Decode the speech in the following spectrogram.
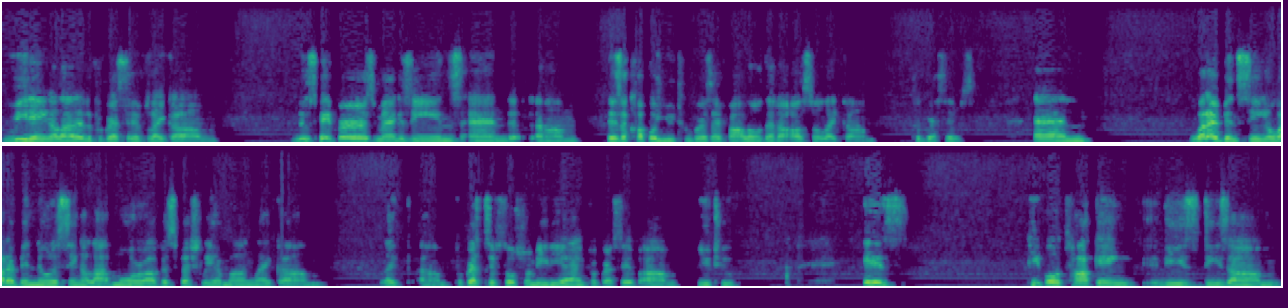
reading a lot of the progressive like um, newspapers, magazines, and um, there's a couple YouTubers I follow that are also like um, progressives. And what I've been seeing and what I've been noticing a lot more of, especially among like um, like um, progressive social media and progressive um, YouTube, is people talking these these um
